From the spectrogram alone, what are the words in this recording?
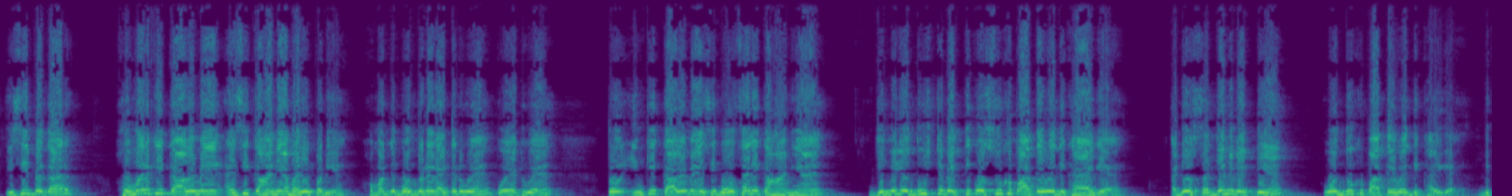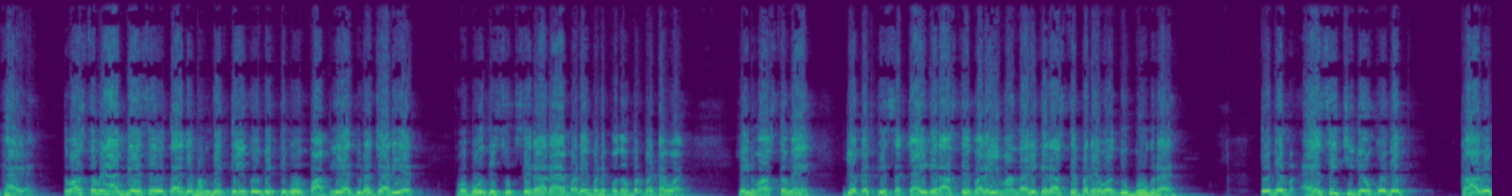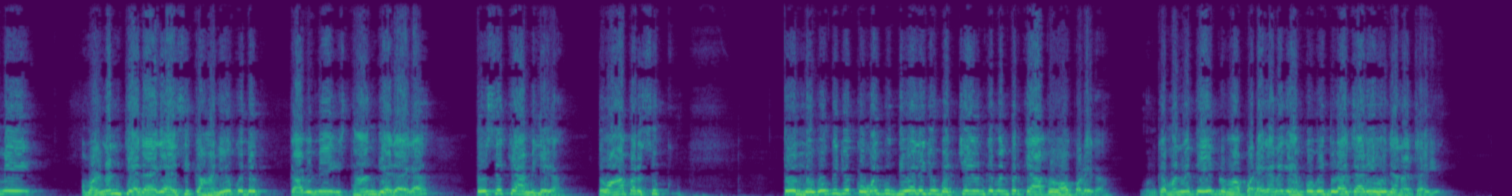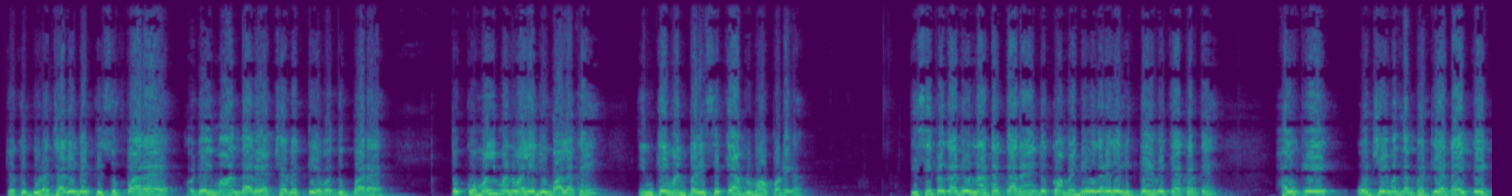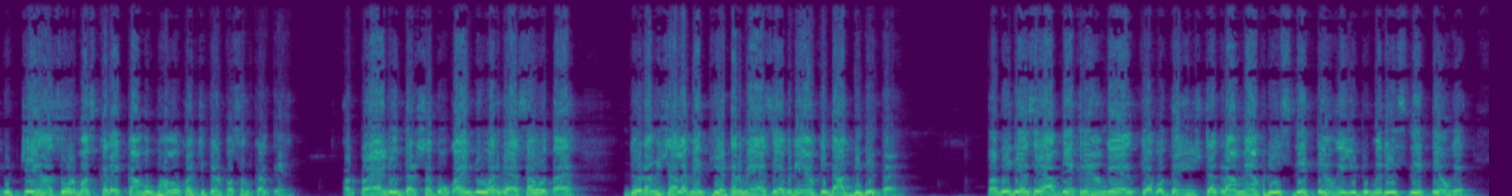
इसी प्रकार होमर के काव्य में ऐसी कहानियाँ भरी पड़ी हैं। होमर जो बहुत बड़े राइटर हुए हैं पोएट हुए हैं तो इनके काव्य में ऐसी बहुत सारी कहानियाँ हैं, जिनमें जो दुष्ट व्यक्ति को सुख पाते हुए दिखाया गया है और जो सज्जन व्यक्ति हैं, वो दुख पाते हुए दिखाई गए दिखाया गया तो वास्तव में आज भी ऐसे ही होता है, जब हम देखते हैं कोई व्यक्ति बहुत पापी है, दुराचारी है, वह बहुत ही सुख से रह रहा है बड़े बड़े पदों पर बैठा हुआ है, लेकिन वास्तव में जो व्यक्ति सच्चाई के रास्ते पर है, ईमानदारी के रास्ते पर है, वह दुख भोग रहा है। तो जब ऐसी चीज़ों को जब काव्य में वर्णन किया जाएगा, ऐसी कहानियों को जब काव्य में स्थान दिया जाएगा तो उससे क्या मिलेगा? तो वहाँ पर सुख तो लोगों के जो कोमल बुद्धि वाले जो बच्चे हैं, उनके मन पर क्या प्रभाव पड़ेगा? उनका मन में तो यही प्रभाव पड़ेगा ना कि हमको भी दुराचारी हो जाना चाहिए। क्योंकि दुराचारी व्यक्ति सुख पा रहा है और जो ईमानदार है अच्छा व्यक्ति है, वह दुख पा रहा है। तो कोमल मन वाले जो बालक हैं, इनके मन पर इससे क्या प्रभाव पड़ेगा? इसी प्रकार जो नाटककार हैं, जो कॉमेडी वगैरह जो लिखते हैं, वे क्या करते हैं? हल्के, ओछे मतलब घटिया टाइप के टुच्चे, हंसोड़, मस्करे, कामुक भावों का चित्रण पसंद करते हैं। और प्राय जो दर्शकों का एक जो वर्ग ऐसा होता है, जो रंगशाला में, थिएटर में ऐसे अभिनयों की दाद भी देता है। तो अभी जैसे आप देख रहे होंगे, क्या बोलते हैं इंस्टाग्राम में आप रील्स देखते होंगे यूट्यूब में रील्स देखते होंगे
